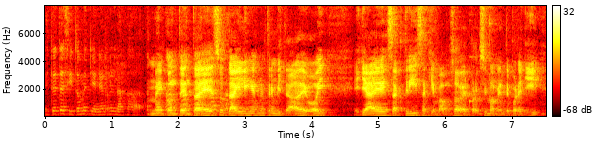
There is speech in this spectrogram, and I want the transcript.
Este tecito me tiene relajada. Me contenta eso, Dailin es nuestra invitada de hoy. Ella es actriz a quien vamos a ver próximamente por allí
